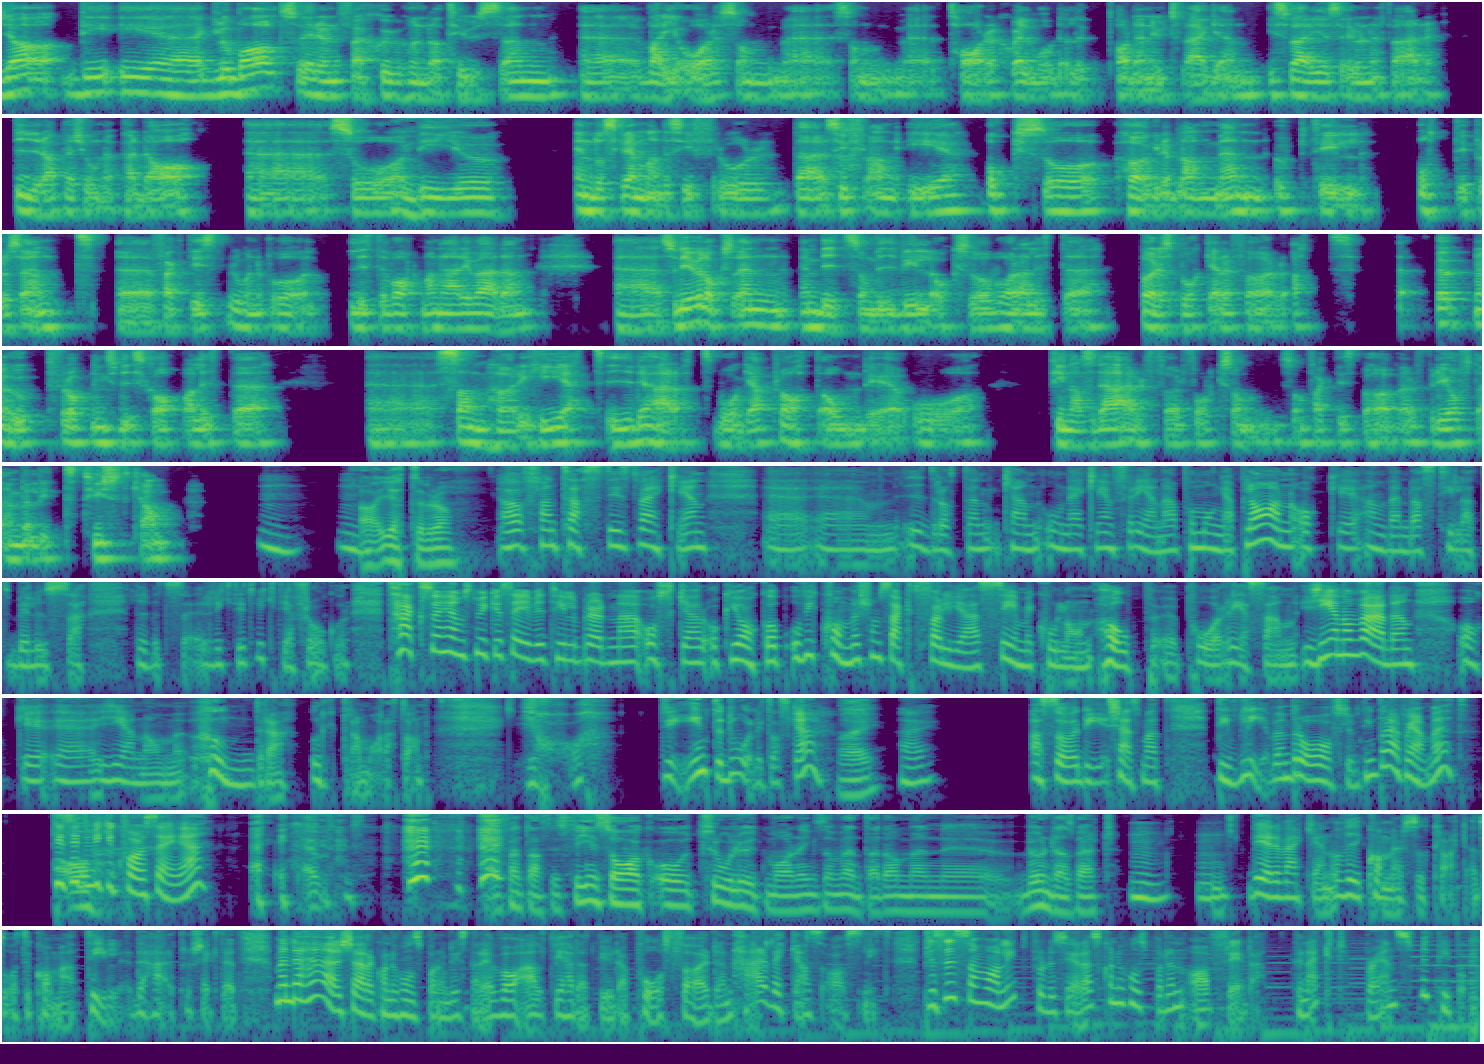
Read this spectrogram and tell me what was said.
Ja, det är globalt så är det ungefär 700 000 eh, varje år som, eh, som eh, tar självmord eller tar den utvägen. I Sverige så är det ungefär fyra personer per dag. Eh, så Oj. det är ju ändå skrämmande siffror där siffran är också högre bland män upp till 80 procent faktiskt beroende på lite vart man är i världen. Eh, Så det är väl också en, en bit som vi vill också vara lite förespråkare för att öppna upp, förhoppningsvis skapa lite eh, samhörighet i det här, att våga prata om det och finnas där för folk som, som faktiskt behöver. För det är ofta en väldigt tyst kamp. Mm. Mm. Ja, jättebra. Ja, fantastiskt verkligen. Eh, eh, idrotten kan onekligen förena på många plan och eh, användas till att belysa livets riktigt viktiga frågor. Tack så hemskt mycket säger vi till bröderna Oskar och Jakob och vi kommer som sagt följa semikolon Hope eh, på resan genom världen och eh, genom 100 ultramaraton. Ja, det är inte dåligt Oskar. Nej. Nej. Alltså det känns som att det blev en bra avslutning på det här programmet. Finns inte mycket kvar att säga. Fantastiskt. Fin sak och otrolig utmaning som väntar dem men eh, beundransvärt. Mm, mm, det är det verkligen och vi kommer såklart att återkomma till det här projektet. Men det här, kära Konditionspodden-lyssnare, var allt vi hade att bjuda på för den här veckans avsnitt. Precis som vanligt produceras Konditionspodden av Fredag. Connect Brands with People.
